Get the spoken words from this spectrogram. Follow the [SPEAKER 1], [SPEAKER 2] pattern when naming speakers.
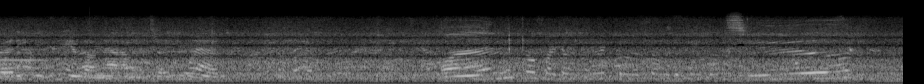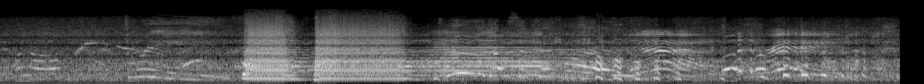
[SPEAKER 1] ready? Get your hand on that. I'm going to tell you when. One. Two. Three. Ooh, that was a good one. yeah.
